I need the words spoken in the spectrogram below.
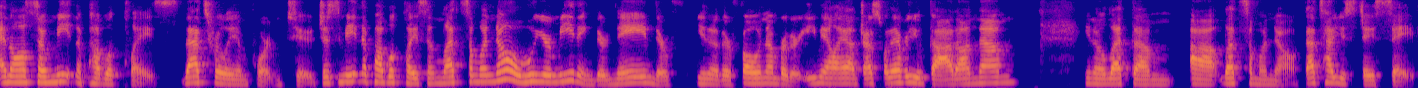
and also meet in a public place that's really important too just meet in a public place and let someone know who you're meeting their name their you know their phone number their email address whatever you've got on them you know let them uh, let someone know that's how you stay safe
